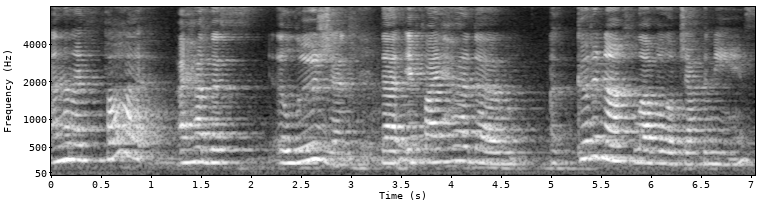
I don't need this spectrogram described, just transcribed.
And then I thought I had this illusion that if I had um, a good enough level of Japanese,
